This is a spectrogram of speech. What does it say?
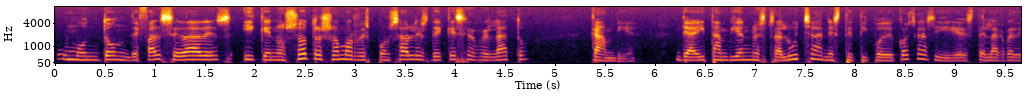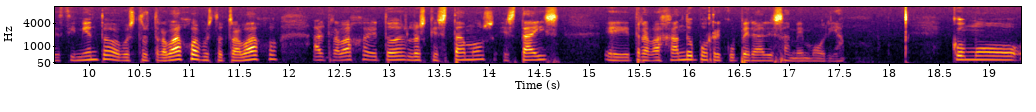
un montón de falsedades y que nosotros somos responsables de que ese relato cambie. De ahí también nuestra lucha en este tipo de cosas y este el agradecimiento a vuestro trabajo, a vuestro trabajo, al trabajo de todos los que estamos, estáis eh, trabajando por recuperar esa memoria. Como,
